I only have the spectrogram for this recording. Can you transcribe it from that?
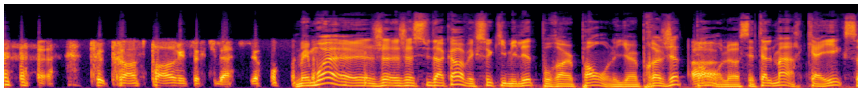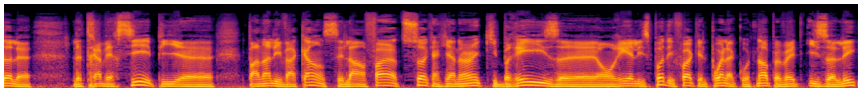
de transport et circulation. Mais moi, euh, je, je suis d'accord avec ceux qui militent pour un pont. là. Il y a un projet de pont. Ah. là. C'est tellement archaïque, ça, le, le traversier. Puis euh, pendant les vacances, c'est l'enfer, tout ça. Quand il y en a un qui brise, euh, on réalise pas des fois à quel point la côte nord peut être isolée.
